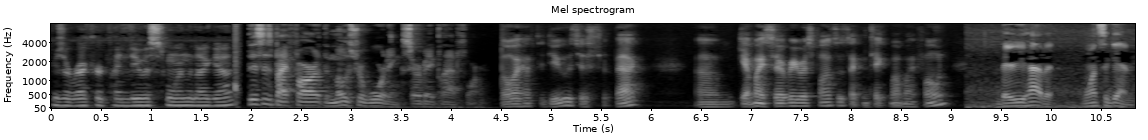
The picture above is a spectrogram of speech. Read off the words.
here's a record, my newest one that I got. This is by far the most rewarding survey platform. All I have to do is just sit back, um, get my survey responses. I can take them on my phone. There you have it. Once again,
